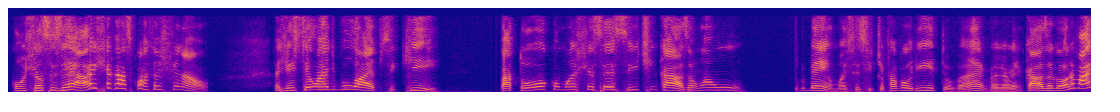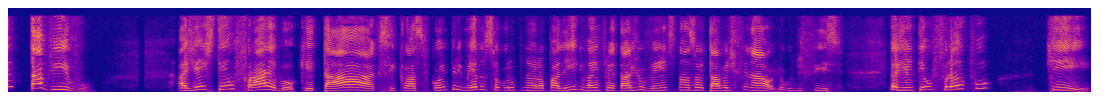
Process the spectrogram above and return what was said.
Com chances reais de chegar às quartas de final. A gente tem o Red Bull Leipzig, que empatou com o Manchester City em casa, 1 a 1 Tudo bem, o Manchester City é favorito, vai, vai jogar em casa agora, mas tá vivo. A gente tem o Freiburg, que, tá, que se classificou em primeiro no seu grupo na Europa League, vai enfrentar a Juventus nas oitavas de final, jogo difícil. E a gente tem o Frankfurt, que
